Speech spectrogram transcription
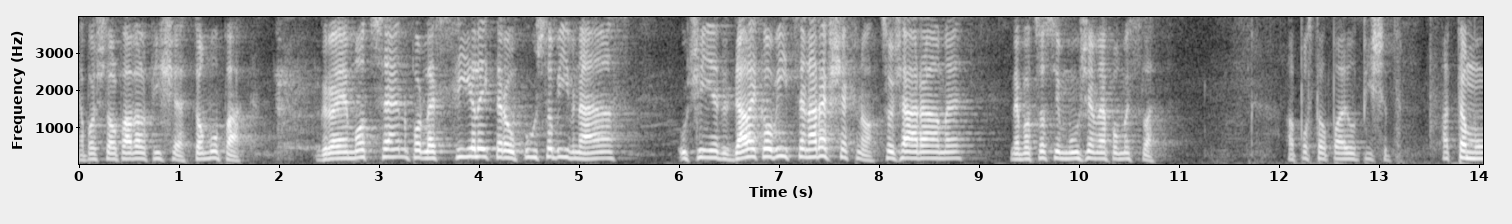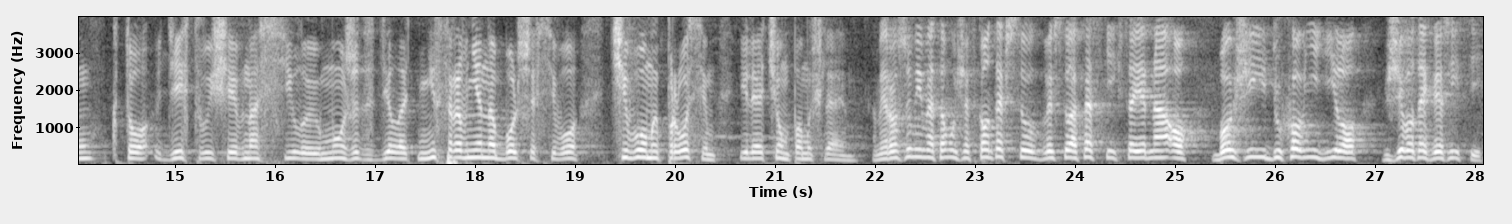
Apoštol Pavel píše, tomu pak, kdo je mocen podle síly, kterou působí v nás, učinit daleko více nade všechno, co žádáme, nebo co si můžeme pomyslet. Апостол Павел пишет, а тому, кто, действующий в нас силою, может сделать несравненно больше всего, чего мы просим или о чем помышляем. A my rozumíme tomu, že v kontextu listu Efeských se jedná o boží duchovní dílo v životech věřících.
